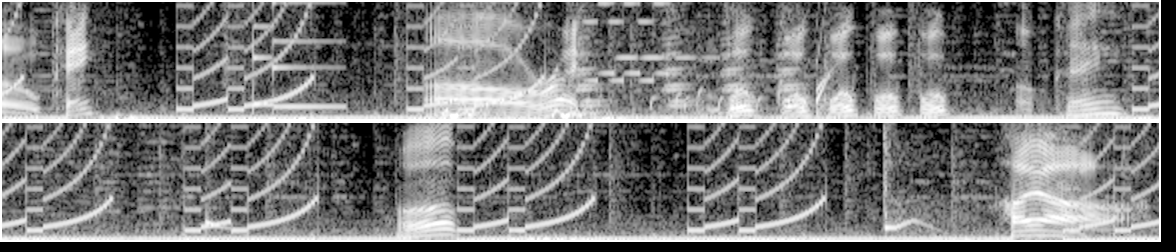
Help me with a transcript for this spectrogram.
Okay. All right. Whoop, whoop, whoop, whoop, whoop. Okay. Whoop. Hiya!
